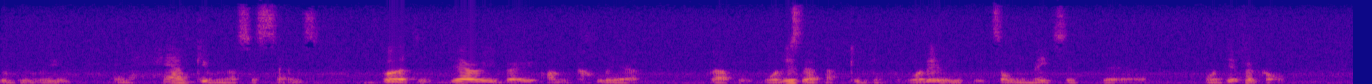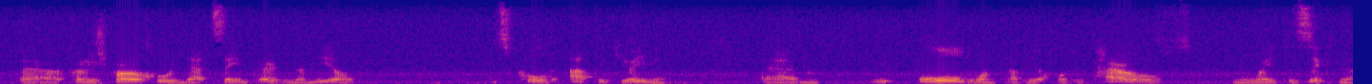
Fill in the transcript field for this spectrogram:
Giluyim and have given us a sense, but very, very unclear about what is that Nafkamina. What it, it only makes it uh, more difficult. Uh, Kodesh Baruch Hu, in that same period in the meal, it's called Atik Yoimin. Um, the old one, Kaviyachol, the parallels in the way to Zikna.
